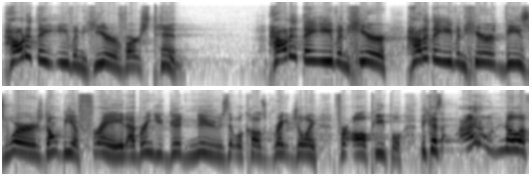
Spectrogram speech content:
How did they even hear verse 10? How did they even hear how did they even hear these words, don't be afraid, I bring you good news that will cause great joy for all people? Because I don't know if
